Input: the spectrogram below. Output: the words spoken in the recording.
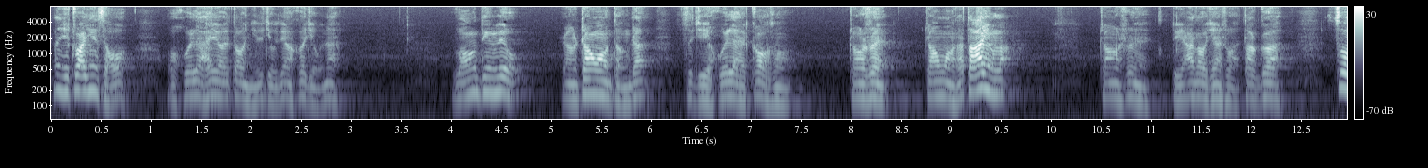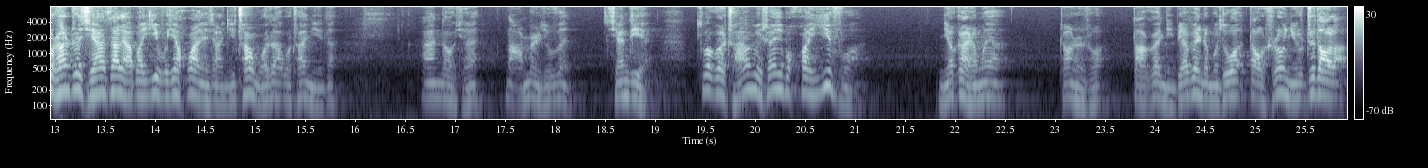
那就抓紧走，我回来还要到你的酒店喝酒呢。”王定六让张望等着，自己回来告诉张顺。张望他答应了。张顺对安道全说：“大哥，坐船之前，咱俩把衣服先换一下，你穿我的，我穿你的。”安道全纳闷就问：“贤弟。”坐个船为啥要不换衣服啊？你要干什么呀？张顺说：“大哥，你别问这么多，到时候你就知道了。”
